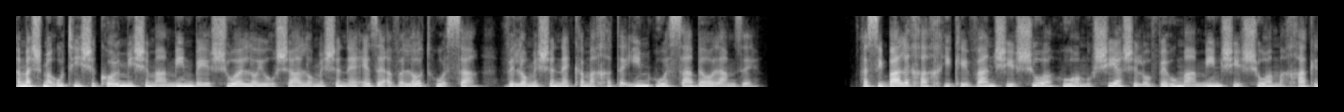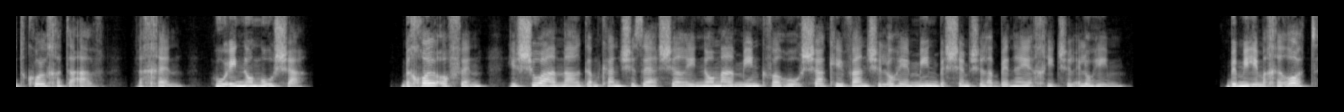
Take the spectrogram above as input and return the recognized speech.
המשמעות היא שכל מי שמאמין בישוע לא יורשע לא משנה איזה עוולות הוא עשה, ולא משנה כמה חטאים הוא עשה בעולם זה. הסיבה לכך היא כיוון שישוע הוא המושיע שלו והוא מאמין שישוע מחק את כל חטאיו, לכן, הוא אינו מורשע. בכל אופן, ישוע אמר גם כאן שזה אשר אינו מאמין כבר הורשע כיוון שלא האמין בשם של הבן היחיד של אלוהים. במילים אחרות,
